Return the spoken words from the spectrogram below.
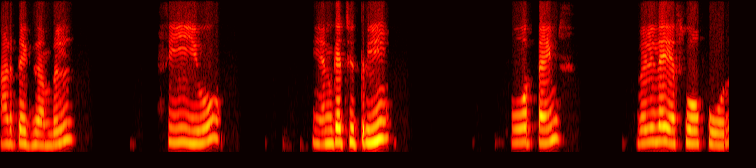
அடுத்த example CU NH three four times வெளியில எஸ்ஓ ஃபோர்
